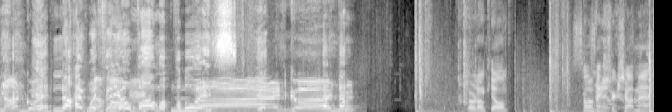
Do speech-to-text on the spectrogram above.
Not good. Not with the Obama voice. Not good. Bro, don't kill him. Oh, Okay. nice trick shot, Matt.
